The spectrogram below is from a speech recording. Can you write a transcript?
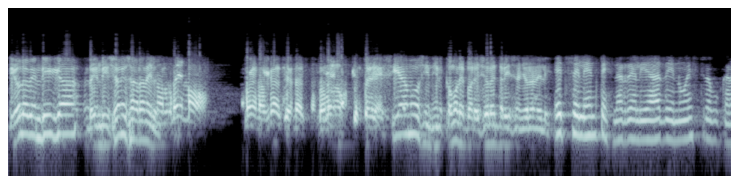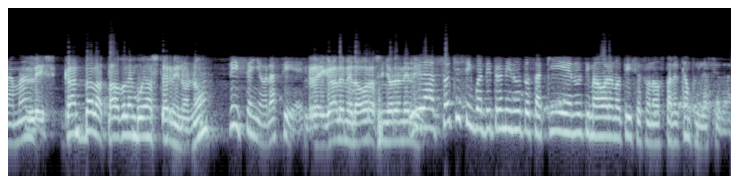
Dios le bendiga. Bendiciones a granel. Lo mismo. Bueno, gracias, Nelson. Lo mismo. Que esté Decíamos, ¿cómo le pareció la entrevista, señora Nelly? Excelente, la realidad de nuestra Bucaramanga. Les canta la tabla en buenos términos, ¿no? Sí, señor, así es. Regáleme la hora, señora Nelly. Las ocho y cincuenta y tres minutos aquí en Última Hora Noticias Sonados para el Campo y la Ciudad.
